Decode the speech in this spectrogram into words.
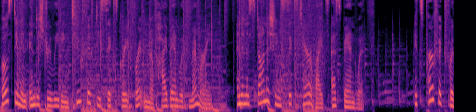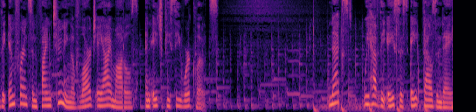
boasting an industry-leading 256 Great Britain of high-bandwidth memory and an astonishing 6 terabytes S bandwidth. It's perfect for the inference and fine-tuning of large AI models and HPC workloads. Next, we have the Asus 8000A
